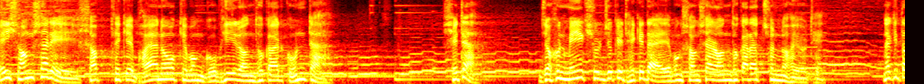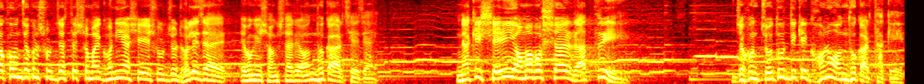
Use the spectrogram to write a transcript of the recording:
এই সংসারে সব থেকে ভয়ানক এবং গভীর অন্ধকার কোনটা? সেটা যখন মেঘ সূর্যকে ঢেকে দেয় এবং সংসার অন্ধকারাচ্ছন্ন হয়ে ওঠে। নাকি তখন যখন সূর্যাস্তের সময় ঘনিয়ে আসে, সূর্য ঢলে যায় এবং এই সংসারে অন্ধকার ছেয়ে যায়? নাকি সেই অমাবস্যার রাত্রি যখন চতুর্দিকে ঘন অন্ধকার থাকে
